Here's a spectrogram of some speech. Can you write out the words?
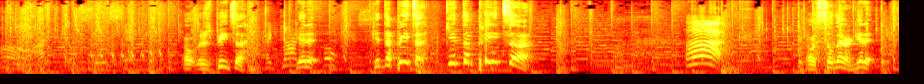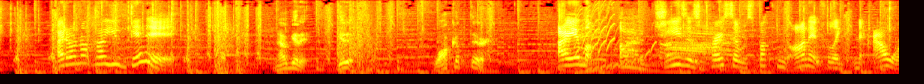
Oh, I feel so sick. Oh, there's pizza. Get it. focus. Get the pizza. Get the pizza. Oh, it's still there. Get it. I don't know how you get it. Now get it. Get it. Walk up there. I am. Oh, Jesus Christ, I was fucking on it for like an hour.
